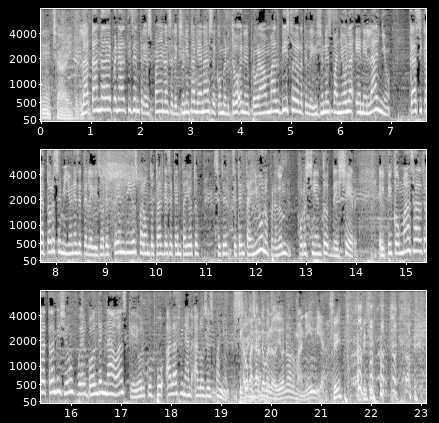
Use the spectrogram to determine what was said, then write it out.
Mm, pues La tanda de penaltis entre España y la selección italiana se convirtió en el programa más visto de la televisión española en el año. Casi 14 millones de televisores prendidos para un total de 78, sete- 71 perdón, por ciento de share. El pico más alto de la transmisión fue el gol de Navas, que dio el cupo a la final a los españoles. Pico más alto me lo dio Normanivia. Sí, a ti sí.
